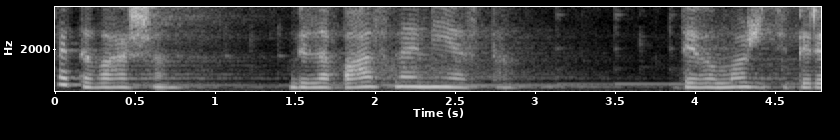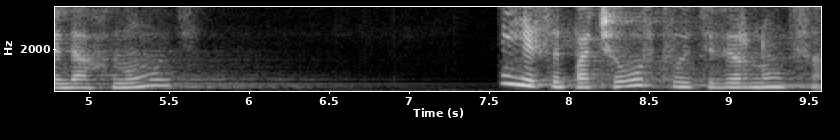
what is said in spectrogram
Это ваше безопасное место – где вы можете передохнуть. И если почувствуете, вернуться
